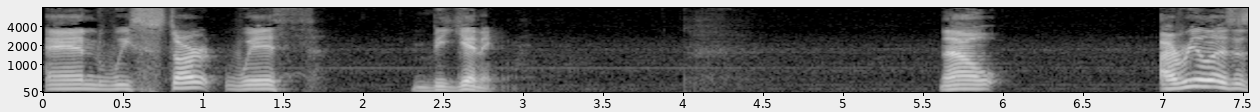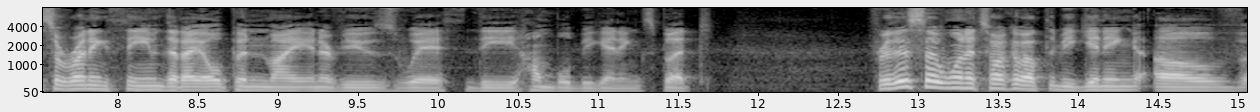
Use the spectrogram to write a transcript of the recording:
And we start with beginning. Now, I realize it's a running theme that I open my interviews with the humble beginnings, but for this, I want to talk about the beginning of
